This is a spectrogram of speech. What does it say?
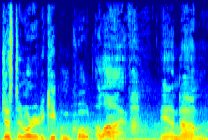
just in order to keep them quote alive. And um,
